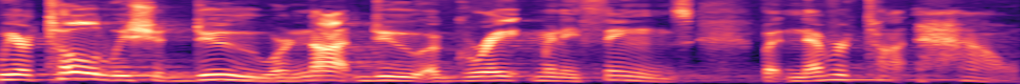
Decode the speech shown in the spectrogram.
We are told we should do or not do a great many things, but never taught how.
